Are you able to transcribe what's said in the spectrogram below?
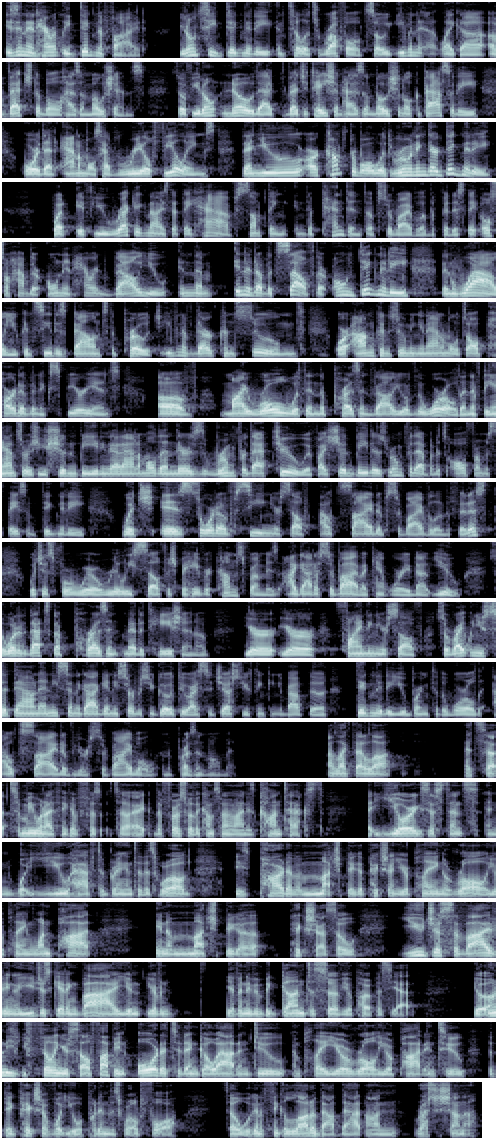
isn't inherently dignified. You don't see dignity until it's ruffled. So even uh, like a, a, vegetable has emotions. So if you don't know that vegetation has emotional capacity or that animals have real feelings, then you are comfortable with ruining their dignity. But if you recognize that they have something independent of survival of the fittest, they also have their own inherent value in them, in and of itself, their own dignity, then wow, you can see this balanced approach. Even if they're consumed or I'm consuming an animal, it's all part of an experience of my role within the present value of the world. And if the answer is you shouldn't be eating that animal, then there's room for that too. If I should be, there's room for that. But it's all from a space of dignity, which is sort of seeing yourself outside of survival of the fittest, which is for where really selfish behavior comes from is I gotta survive. I can't worry about you. So what that's the present meditation of you're you're finding yourself. So right when you sit down any synagogue any service you go to i suggest you thinking about the dignity you bring to the world outside of your survival in the present moment. I like that a lot. It's uh, to me when i think of so I, the first word that comes to my mind is context that your existence and what you have to bring into this world is part of a much bigger picture and you're playing a role you're playing one part in a much bigger picture. So you just surviving or you just getting by you, you haven't you haven't even begun to serve your purpose yet. You're only filling yourself up in order to then go out and do and play your role, your part into the big picture of what you were put in this world for. So we're going to think a lot about that on Rosh Hashanah.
